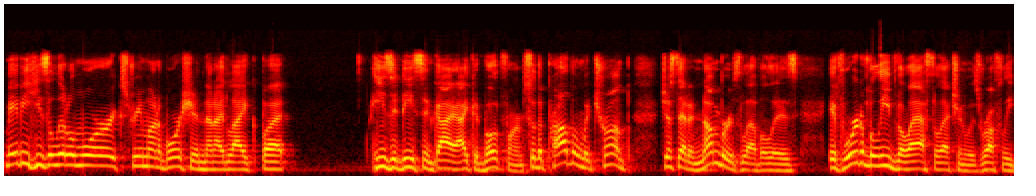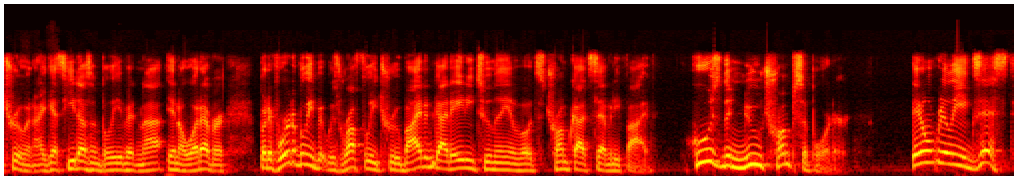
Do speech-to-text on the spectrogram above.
maybe he's a little more extreme on abortion than I'd like, but he's a decent guy. I could vote for him. So the problem with Trump, just at a numbers level, is if we're to believe the last election was roughly true, and I guess he doesn't believe it, not you know whatever. But if we're to believe it was roughly true, Biden got 82 million votes, Trump got 75. Who's the new Trump supporter? They don't really exist.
